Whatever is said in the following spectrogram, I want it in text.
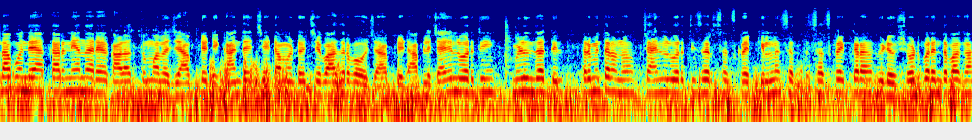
दाबून द्या कारण येणाऱ्या काळात तुम्हाला जे अपडेट आहे कांद्याचे टोमॅटोचे बाजारभावाचे अपडेट आपल्या चॅनलवरती मिळून जातील. तर मित्रांनो चॅनलवरती जर सबस्क्राईब केलं नसेल तर सबस्क्राईब करा. व्हिडिओ शेवटपर्यंत बघा.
